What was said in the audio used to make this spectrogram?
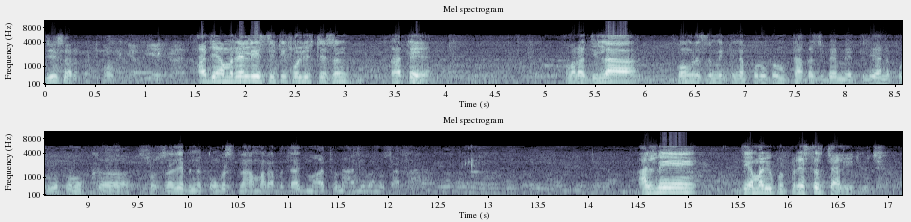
જી સર. આજે અમરેલી સિટી પોલીસ સ્ટેશન ખાતે અમારા જિલ્લા કોંગ્રેસ સમિતિના પૂર્વ પ્રમુખ ઠાકરજીભાઈ મેથલી અને પૂર્વ પ્રમુખ સોસાસાહેબ અને કોંગ્રેસના અમારા બધા જ મહત્વના આગેવાનો સાથે. હાલની જે અમારી ઉપર પ્રેશર ચાલી રહ્યું છે.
